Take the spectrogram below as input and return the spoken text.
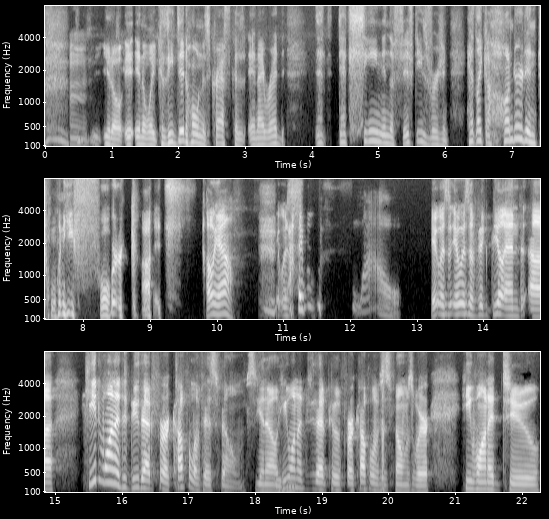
Mm. You know, in, in a way, because he did hone his craft. Because and I read that that scene in the 50s version had like 124 cuts. Oh yeah, it was I- wow. it was it was a big deal, and uh, he'd wanted to do that for a couple of his films. You know, he Mhm. wanted to do that to, for a couple of his films where he wanted to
